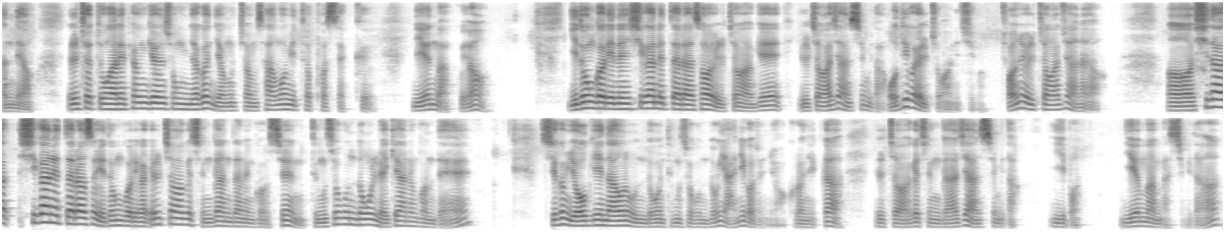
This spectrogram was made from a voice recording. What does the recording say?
맞네요. 1초 동안의 평균 속력은 0.35 m per sec. 니은 맞고요. 이동 거리는 시간에 따라서 일정하게 일정하지 않습니다. 어디가 일정하니 지금? 전혀 일정하지 않아요. 어, 시다, 시간에 따라서 이동 거리가 일정하게 증가한다는 것은 등속 운동을 얘기하는 건데 지금 여기에 나오는 운동은 등속 운동이 아니거든요. 그러니까 일정하게 증가하지 않습니다. 2번. 니은만 맞습니다.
